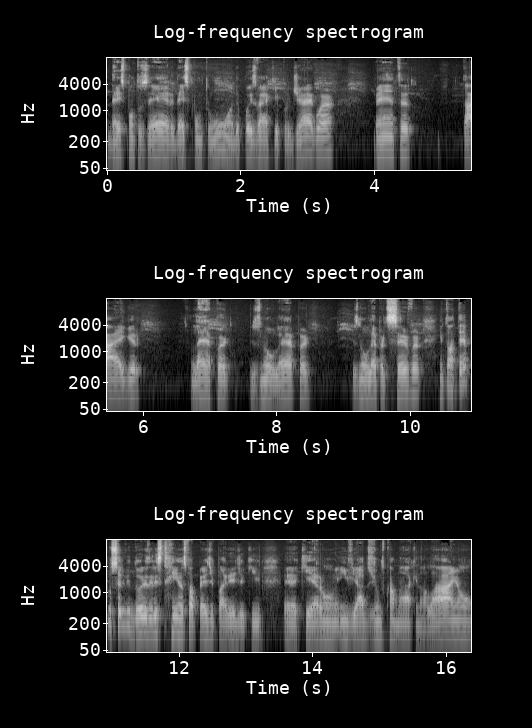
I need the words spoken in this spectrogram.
10.0, 10.1, depois vai aqui para o Jaguar, Panther, Tiger, Leopard, Snow Leopard, Snow Leopard Server. Então até para os servidores eles têm os papéis de parede aqui é, que eram enviados junto com a máquina. Lion,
